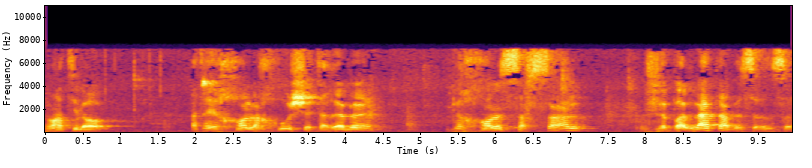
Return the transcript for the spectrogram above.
ואמרתי לו, אתה יכול לחוש את הרבה בכל ספסל ובלטה בסרסר.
